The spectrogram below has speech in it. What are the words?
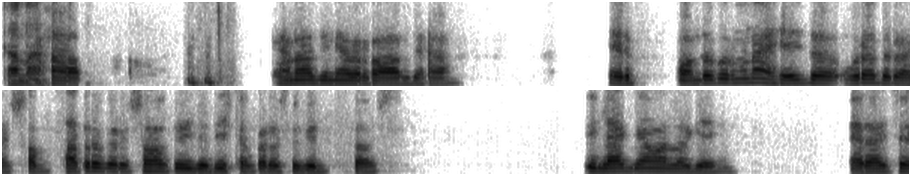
কানা? হ্যাঁ কেন জানি আবার পাওয়ার দেখা। এর বন্ধ করব না এই তো ওরা ধরো সব ছাত্র করে সহ তুই যে ডিস্টার্ব করার সুযোগ দিচ্ছস। তুই লাগবে আমার লাগে এরা হচ্ছে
